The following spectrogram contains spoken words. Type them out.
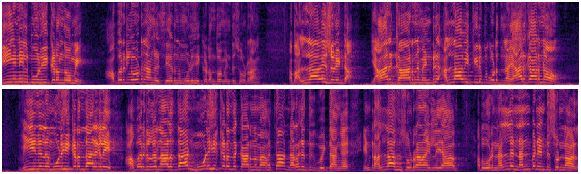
வீணில் மூழ்கி கிடந்தோமே. அவர்களோடு நாங்கள் சேர்ந்து மூழ்கி கிடந்தோம் என்று சொல்கிறாங்க அப்போ அல்லாவே சொல்லிட்டான். யார் காரணம் என்று அல்லாவே தீர்ப்பு கொடுத்துட்டான். யார் காரணம்? வீணில் மூழ்கி கிடந்தார்களே. அவர்களால் தான் மூழ்கி கிடந்த காரணமாகத்தான் நரகத்துக்கு போயிட்டாங்க. என்று அல்லாஹ் சொல்கிறானா இல்லையா? அப்போ ஒரு நல்ல நண்பன் என்று சொன்னால்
